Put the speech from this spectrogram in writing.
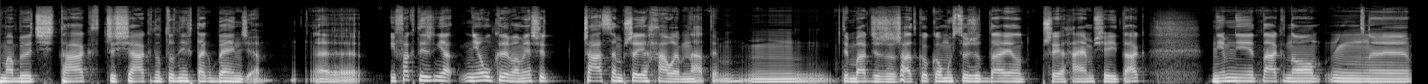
ma być tak czy siak, no to niech tak będzie. E, I faktycznie, ja nie ukrywam, ja się czasem przejechałem na tym. Mm, tym bardziej, że rzadko komuś coś oddaję, no przejechałem się i tak. Niemniej jednak, no mm, e,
